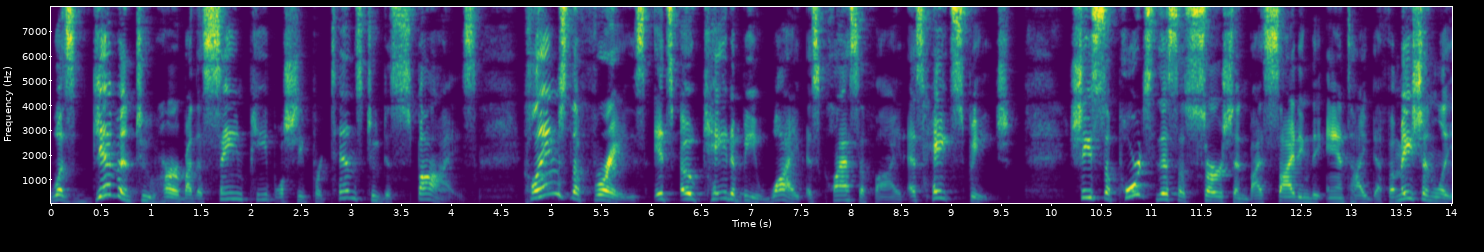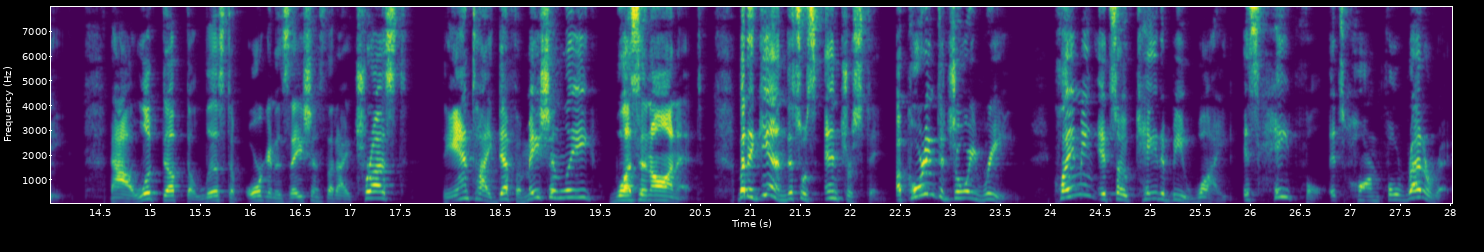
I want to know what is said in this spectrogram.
was given to her by the same people she pretends to despise claims the phrase, it's okay to be white, is classified as hate speech. She supports this assertion by citing the Anti Defamation League. Now, I looked up the list of organizations that I trust. The Anti Defamation League wasn't on it. But again, this was interesting. According to Joy Reid, claiming it's okay to be white is hateful, it's harmful rhetoric.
